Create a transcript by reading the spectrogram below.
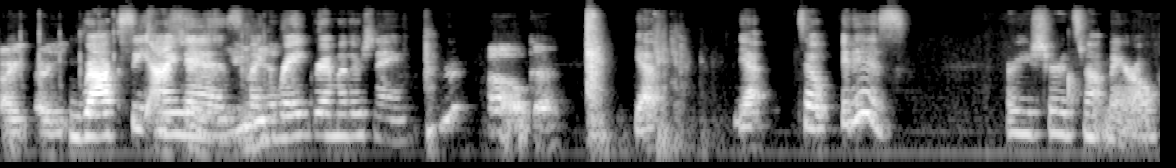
Are, are you? Roxy You saying Inez, my Union? great grandmother's name. Mm-hmm. Oh, okay. Yep. Yep. So it is. Are you sure it's not Meryl?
